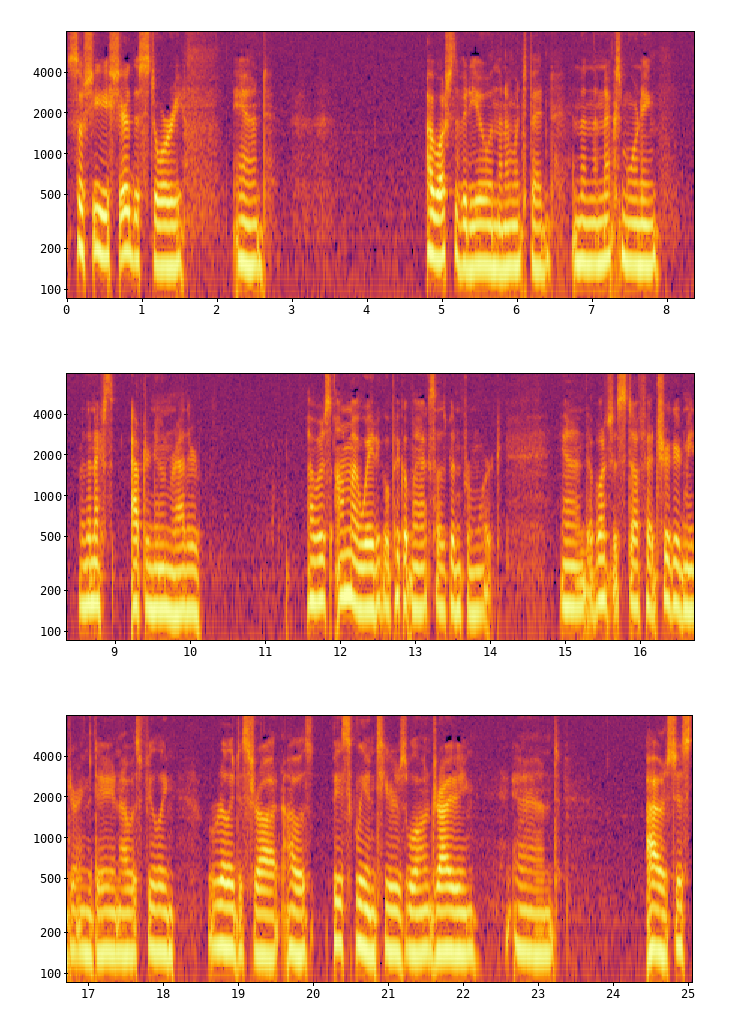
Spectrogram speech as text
So she shared this story, and I watched the video, and then I went to bed. And then the next morning, or the next afternoon, rather, I was on my way to go pick up my ex husband from work, and a bunch of stuff had triggered me during the day, and I was feeling really distraught. I was basically in tears while I'm driving, and I was just,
